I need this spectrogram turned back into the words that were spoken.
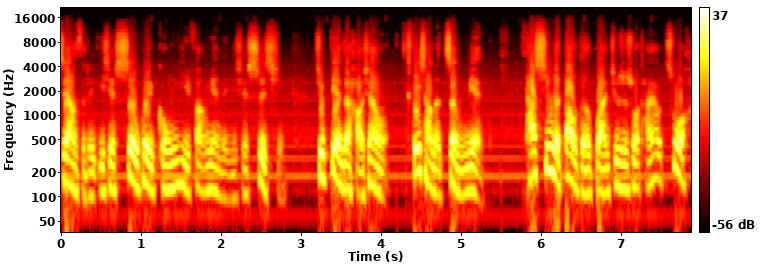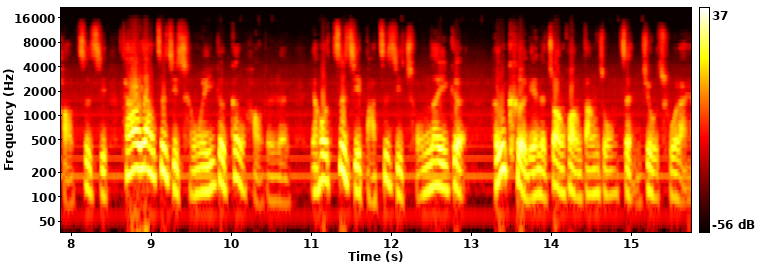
这样子的一些社会公益方面的一些事情，就变得好像非常的正面。他新的道德观就是说，他要做好自己，他要让自己成为一个更好的人，然后自己把自己从那一个很可怜的状况当中拯救出来。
